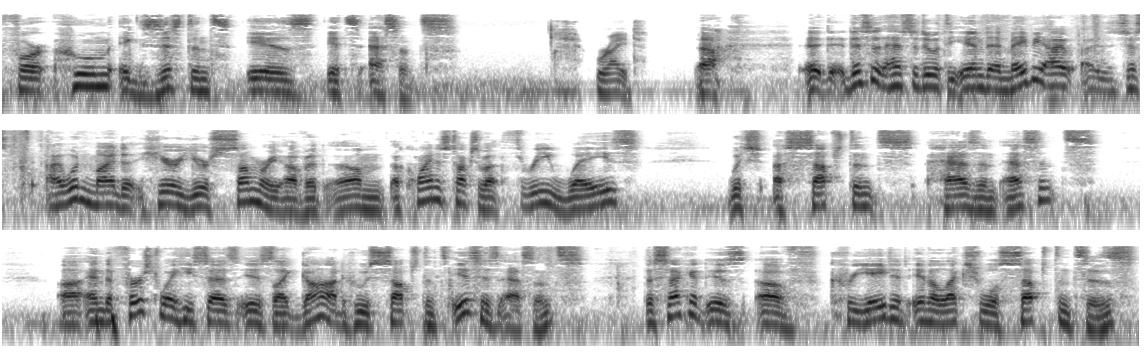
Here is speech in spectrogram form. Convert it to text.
for whom existence is its essence. Right. Uh, this has to do with the end, and maybe I, I just I wouldn't mind to hear your summary of it. Um, Aquinas talks about three ways which a substance has an essence, uh, and the first way he says is like God, whose substance is his essence. The second is of created intellectual substances,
